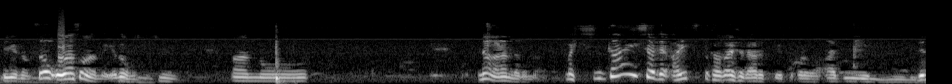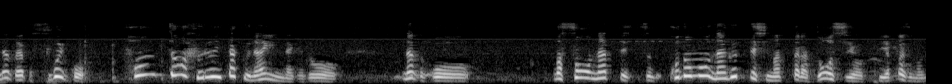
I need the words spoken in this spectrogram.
ていうのは、それは俺はそうなんだけど、うんうんあのーなんかなんだろうな。まあ、被害者でありつつ加害者であるっていうところはあり、で、なんかやっぱすごいこう、本当は奮いたくないんだけど、なんかこう、まあそうなって、その子供を殴ってしまったらどうしようって、やっぱりその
